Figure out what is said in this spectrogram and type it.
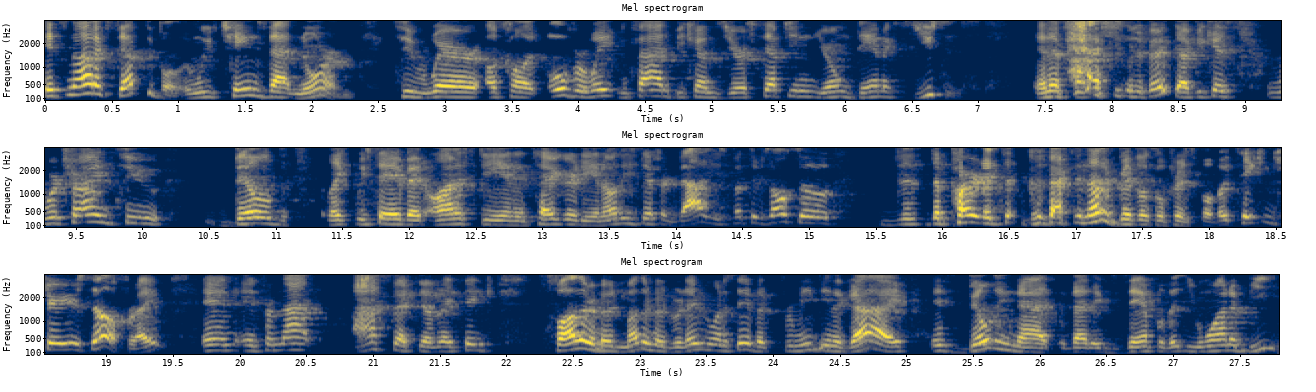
it's not acceptable, and we've changed that norm to where I'll call it overweight and fat. It becomes you're accepting your own damn excuses, and I'm passionate about that because we're trying to build, like we say about honesty and integrity and all these different values, but there's also the, the part that goes back to another biblical principle about taking care of yourself, right? And and from that aspect of it, I think fatherhood, motherhood, whatever you want to say, but for me being a guy, it's building that that example that you want to be.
